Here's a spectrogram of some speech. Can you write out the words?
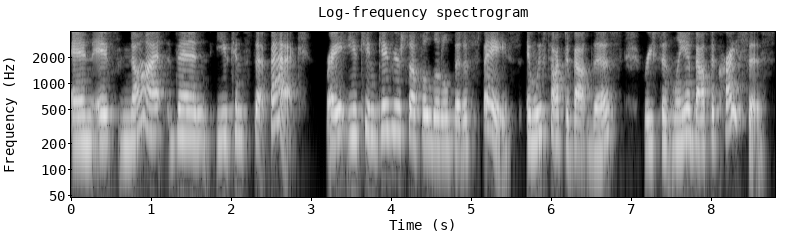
And if not, then you can step back, right? You can give yourself a little bit of space. And we've talked about this recently about the crisis.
